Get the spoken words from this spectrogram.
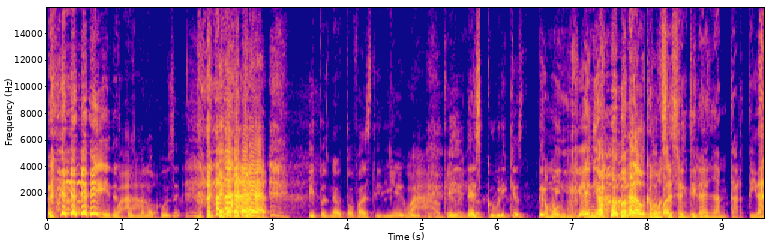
y después me lo puse. y pues me autofastidié, güey. Y rico. descubrí que tengo ¿Cómo- ingenio para ¿Cómo se sentirá en la Antártida?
